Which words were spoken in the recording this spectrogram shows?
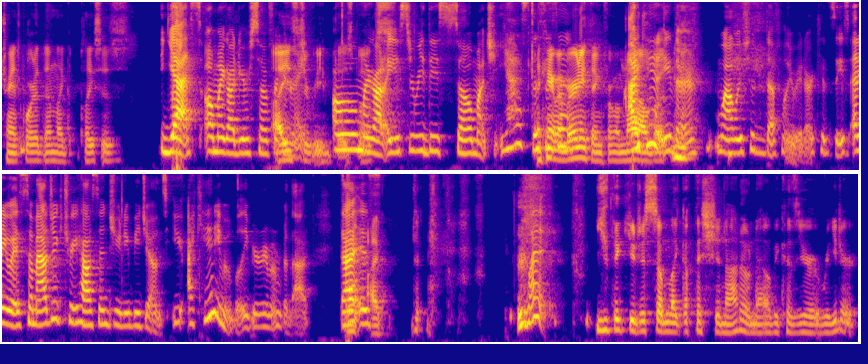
transported them like places. Yes. Oh my god, you're so freaking I used right. to read. Oh those Oh my god, I used to read these so much. Yes, I this can't is remember it. anything from them now. I can't either. Wow, we should definitely read our kids these. Anyways, so Magic Tree House and Junie B. Jones. You, I can't even believe you remember that. That Well, is I- what? you think you're just some like aficionado now because you're a reader.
